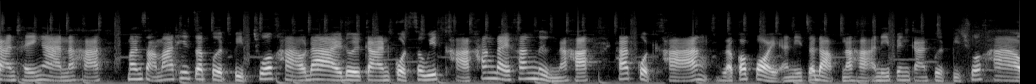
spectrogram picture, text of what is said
การใช้งานนะคะ มันสามารถที่จะเปิดปิดชั่วคราวได้ โดยการกดสวิตช์ขาข้างใดข้างหนึ่งนะคะ ถ้ากดค้างแล้วก็ปล่อยอันนี้จะดับนะคะ อันนี้เป็นการเปิดปิดชั่วคราว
